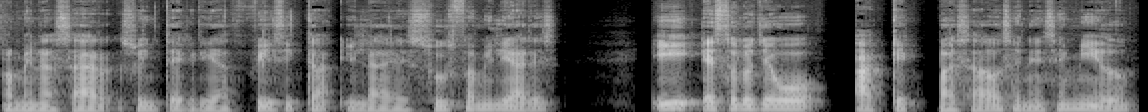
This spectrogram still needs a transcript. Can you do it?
amenazar su integridad física y la de sus familiares, y esto lo llevó a que basados en ese miedo,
